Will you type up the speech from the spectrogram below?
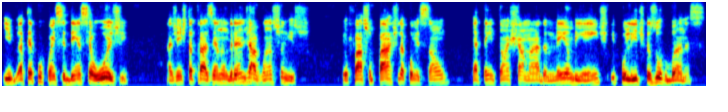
E até por coincidência, hoje, a gente está trazendo um grande avanço nisso. Eu faço parte da comissão que até então é chamada Meio Ambiente e Políticas Urbanas.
